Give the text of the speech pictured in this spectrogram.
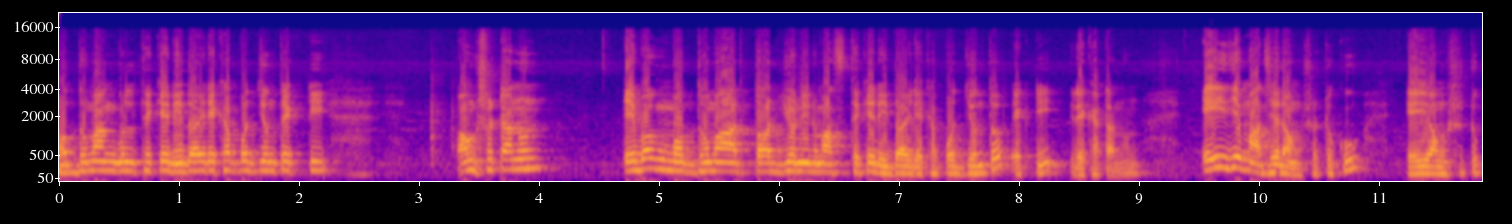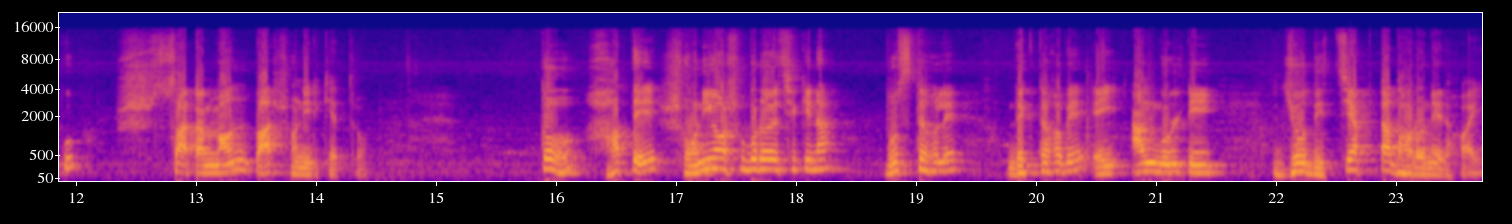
মধ্যমা আঙ্গুল থেকে হৃদয় রেখা পর্যন্ত একটি অংশ টানুন। এবং মধ্যমার তর্জনীর মাঝ থেকে হৃদয় রেখা পর্যন্ত একটি রেখা টানুন। এই যে মাঝের অংশটুকু, এই অংশটুকু সাটান মাউন্ট বা শনির ক্ষেত্র। তো হাতে শনি অশুভ রয়েছে কিনা বুঝতে হলে দেখতে হবে এই আঙ্গুলটি যদি চ্যাপ্টা ধরনের হয়।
